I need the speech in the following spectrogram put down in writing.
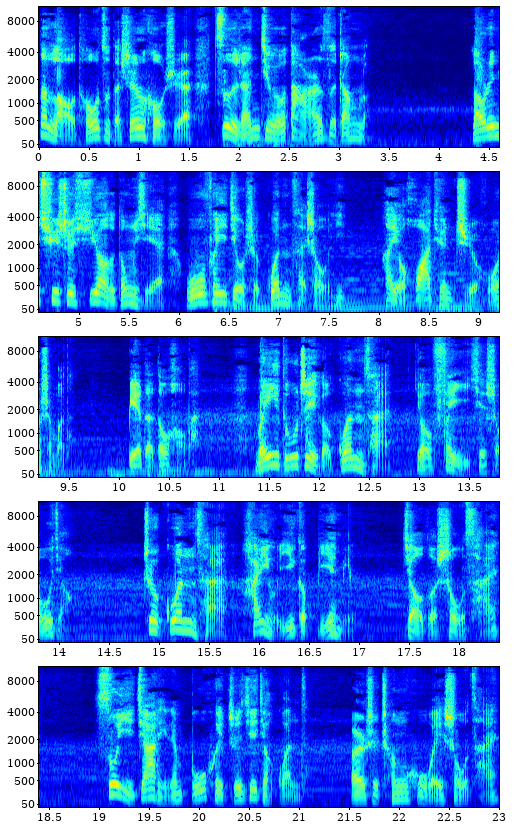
那老头子的身后事自然就由大儿子张罗。老人去世需要的东西，无非就是棺材、寿衣，还有花圈、纸活什么的，别的都好办，唯独这个棺材要费一些手脚。这棺材还有一个别名，叫做寿材。所以家里人不会直接叫棺材，而是称呼为寿材。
